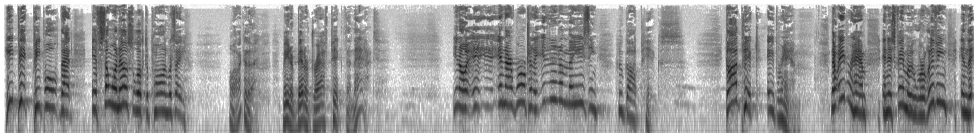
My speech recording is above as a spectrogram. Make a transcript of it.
He picked people that if someone else looked upon would say, well, I could have made a better draft pick than that. You know, in our world today, isn't it amazing who God picks? God picked Abraham. Now, Abraham and his family were living in the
